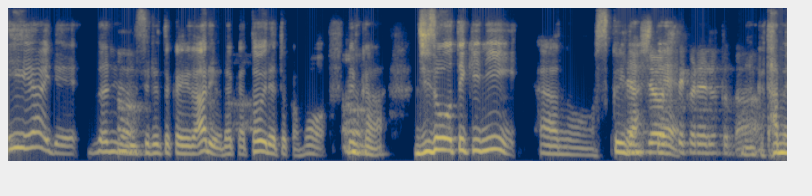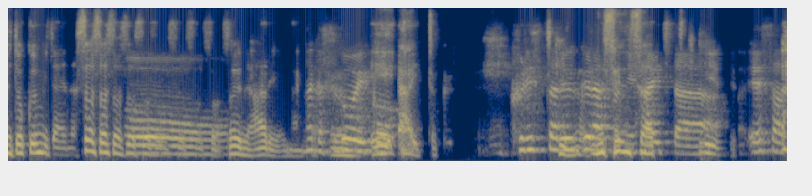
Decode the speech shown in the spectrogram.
AI で何々するとかいうのあるよ。なんかトイレとかも、うんなんか自動的に、あの、救い出し洗浄してて、くれるとか。なんか貯めとくみたいな。そうそうそうそうそうそうそうおーそう。そういうのあるよ。なんかすごいこううん AI とか。クリスタルグラスに入ったー餌と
